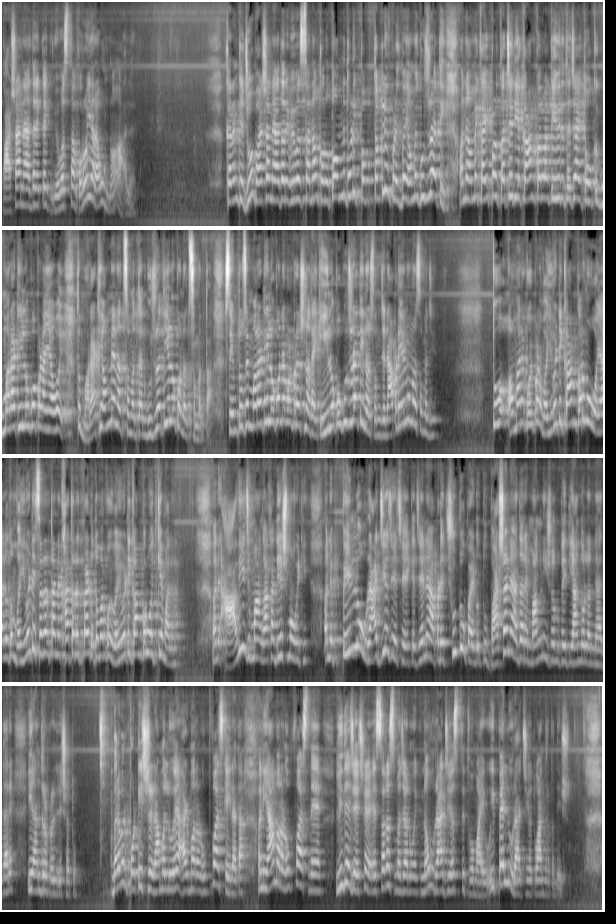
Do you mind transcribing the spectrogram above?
ભાષાના આધારે કંઈક વ્યવસ્થા કરો યાર, આવું ન હાલે. કારણ કે જો ભાષાને આધારે વ્યવસ્થા ન કરો, તો અમને થોડીક તકલીફ પડે ભાઈ, અમે ગુજરાતી અને અમે કંઈ પણ કચેરીએ કામ કરવા કેવી રીતે જાય તો મરાઠી લોકો પણ અહીંયા હોય. તો મરાઠી અમને નથી સમજતા અને ગુજરાતી એ લોકો નથી સમજતા. સેમ ટુ સેમ મરાઠી લોકોને પણ પ્રશ્ન થાય કે એ લોકો ગુજરાતી ન સમજે ને આપણે એનું ન સમજીએ. તો અમારે કોઈ પણ વહીવટી કામ કરવું હોય હાલો તમે વહીવટી સરળતાને ખાતર જ પાડ્યું. તમારે કોઈ વહીવટી કામ કરવું હોય તો કેમ હાલે અને આવી જ માંગ આખા દેશમાં ઉઠી. અને પહેલું રાજ્ય જે છે કે જેને આપણે છૂટું પાડ્યું હતું, ભાષાને આધારે માંગણી શરૂ થઈ હતી, આંદોલનને આધારે, એ આંધ્રપ્રદેશ હતું. બરાબર? પોટી શ્રી રામલ્લુએ આમરણ ઉપવાસ કર્યા હતા. અને આ મરણ ઉપવાસને લીધે જે છે, એ સરસ મજાનું એક નવું રાજ્ય અસ્તિત્વમાં આવ્યું. એ પહેલું રાજ્ય હતું આંધ્રપ્રદેશ.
